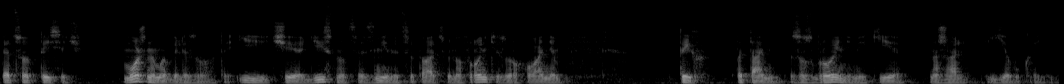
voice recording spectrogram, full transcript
500 тисяч можна мобілізувати? І чи дійсно це змінить ситуацію на фронті з урахуванням тих питань з озброєнням, які, на жаль, є в Україні?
